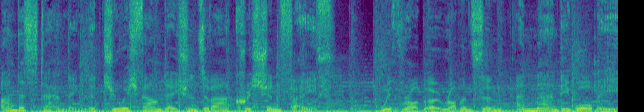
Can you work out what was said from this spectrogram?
Understanding the Jewish foundations of our Christian faith. With Robbo Robinson and Mandy Warby.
